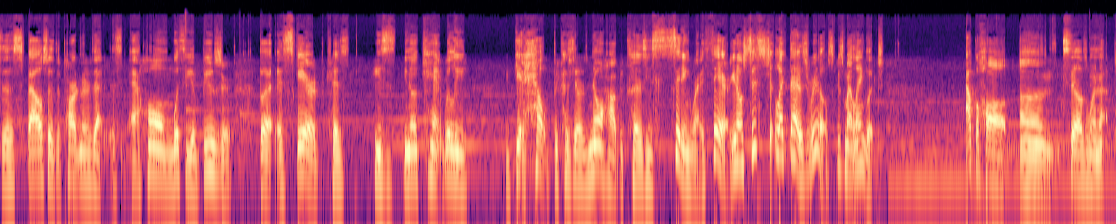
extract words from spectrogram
the spouse or the partner that is at home with the abuser, but is scared because he's, you know, can't really get help because there's no help because he's sitting right there. You know, shit like that is real. Excuse my language. Alcohol um, sales went up.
